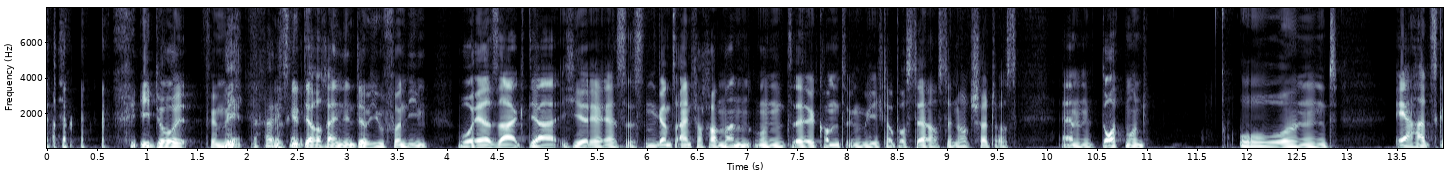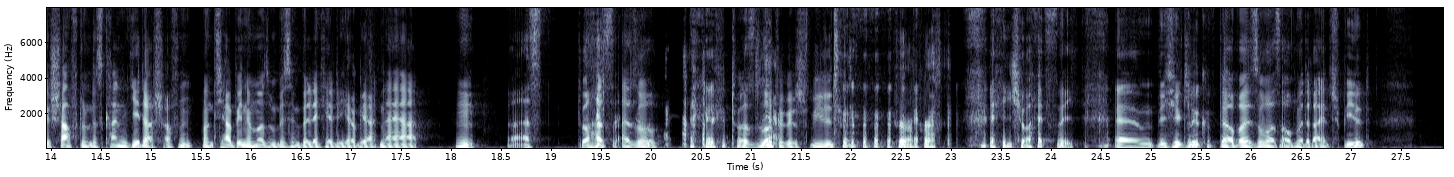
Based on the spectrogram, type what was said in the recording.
Idol für mich. Und es gibt ja auch ein Interview von ihm, wo er sagt, ja, hier, er ist, ist ein ganz einfacher Mann und äh, kommt irgendwie, ich glaube, aus der, aus der Nordstadt, aus ähm, Dortmund. Und er hat es geschafft und das kann jeder schaffen. Und ich habe ihn immer so ein bisschen belächelt. Ich habe gedacht, naja, hm, was? Du hast also, du hast Lotto gespielt. ich weiß nicht, ähm, wie viel Glück dabei sowas auch mit reinspielt.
